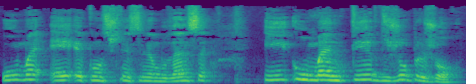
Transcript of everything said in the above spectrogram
Uma é a consistência na mudança e o manter de jogo para jogo.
